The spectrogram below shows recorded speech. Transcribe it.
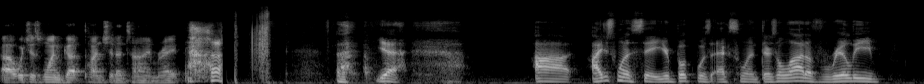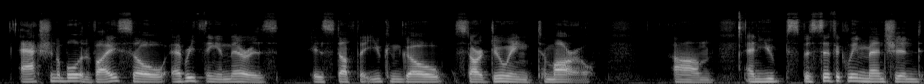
uh, which is one gut punch at a time, right? uh, yeah. Uh, I just want to say your book was excellent. There's a lot of really actionable advice, so everything in there is is stuff that you can go start doing tomorrow. Um, and you specifically mentioned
